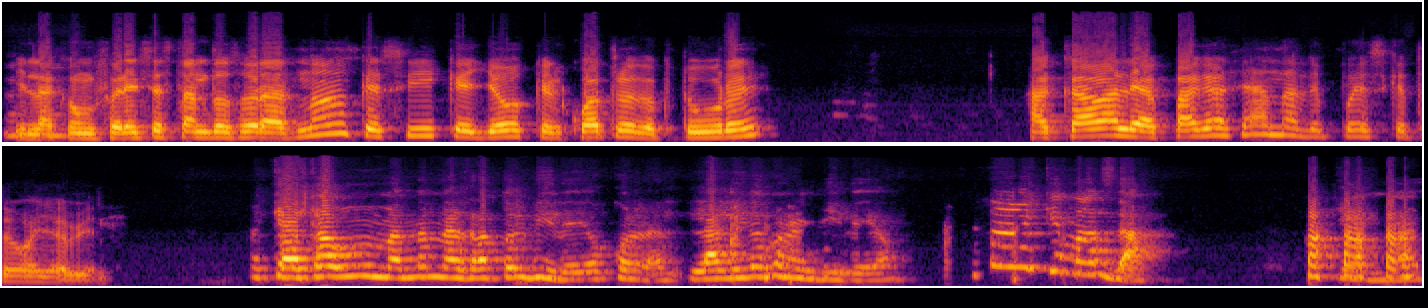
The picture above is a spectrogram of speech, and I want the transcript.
y la conferencia están dos horas. No, que sí, que yo, que el 4 de octubre. Acaba, le apagas y ándale, pues, que te vaya bien. Que al cabo me mandan al rato el video, con la, la liga con el video. Ay, ¿qué más da? ¿Qué más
